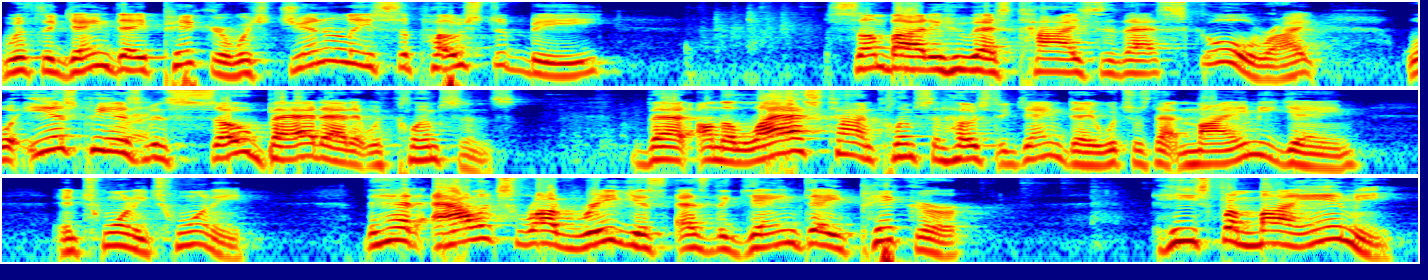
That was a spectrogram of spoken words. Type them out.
with the game day picker, which generally is supposed to be somebody who has ties to that school, right? Well, ESPN right. has been so bad at it with Clemson's that on the last time Clemson hosted game day, which was that Miami game in 2020, they had Alex Rodriguez as the game day picker. He's from Miami.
